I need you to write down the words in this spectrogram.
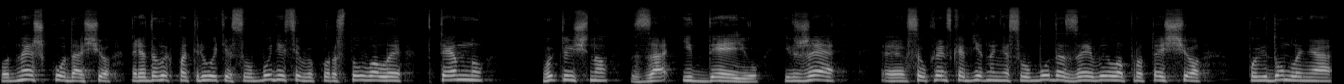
Одне шкода, що рядових патріотів свободівців використовували в темну виключно за ідею. І вже е, Всеукраїнське об'єднання Свобода заявило про те, що повідомлення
